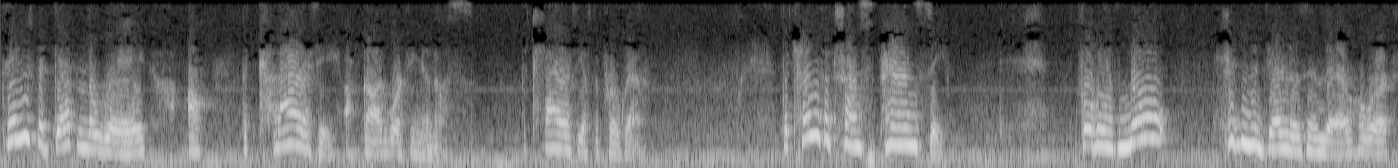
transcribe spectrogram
Things that get in the way of the clarity of God working in us, the clarity of the program. The kind of transparency where we have no hidden agendas in there, where we're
